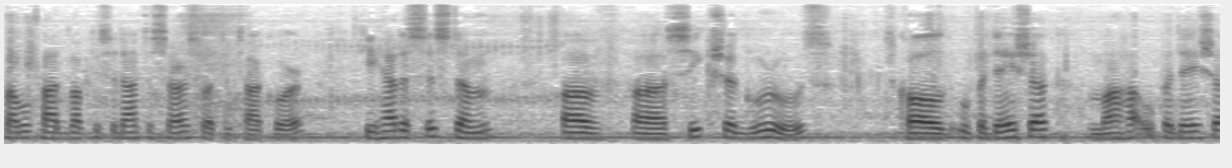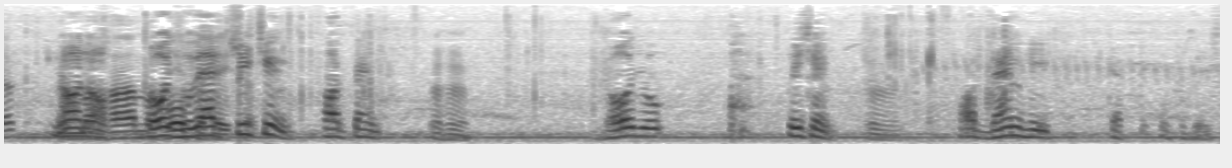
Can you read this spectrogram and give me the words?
Prabhupada Bhaktisiddhanta Saraswati Thakur, he had a system of uh, Siksha gurus. It's called Upadeshak, Maha Upadeshak, and No, Maha no. Those who were preaching for them. Mhm. Those who preaching Mhm. for them he kept Upadesh.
